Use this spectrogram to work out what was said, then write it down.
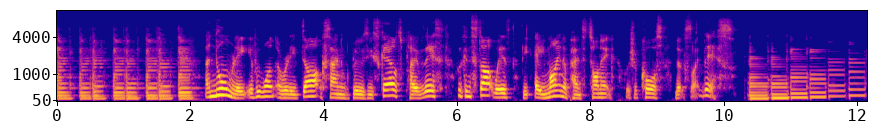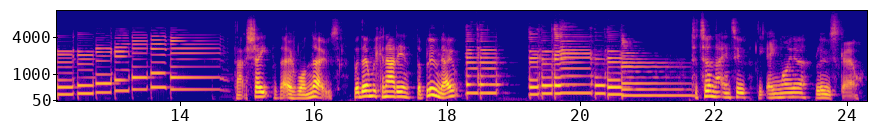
And normally, if we want a really dark sounding bluesy scale to play with this, we can start with the A minor pentatonic, which of course looks like this. That shape that everyone knows. But then we can add in the blue note to turn that into the A minor blues scale.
